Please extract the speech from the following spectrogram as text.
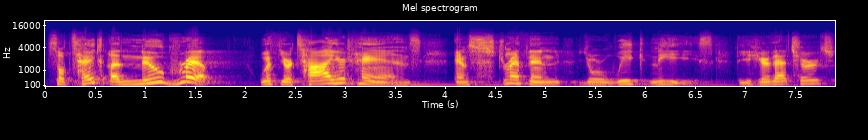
So take a new grip with your tired hands and strengthen your weak knees. Do you hear that, church?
